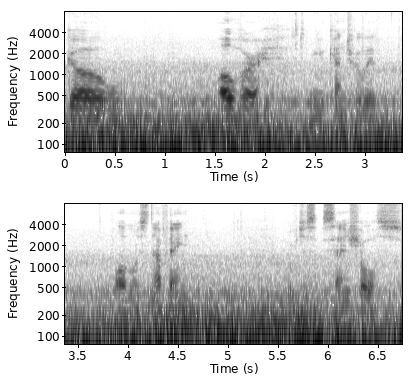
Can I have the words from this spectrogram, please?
go over to a new country with almost nothing, with just essentials.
